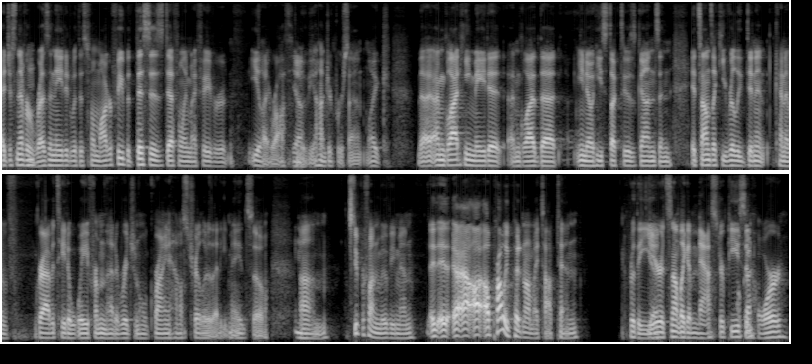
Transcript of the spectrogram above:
I just never Mhm. resonated with his filmography. But this is definitely my favorite Eli Roth Yeah. movie, hundred percent. Like, I'm glad he made it. I'm glad that you know he stuck to his guns, and it sounds like he really didn't kind of gravitate away from that original Grindhouse trailer that he made. So, Mhm. um, super fun movie, man. It, it, I, I'll probably put it on my top ten for the year. Yeah. It's not like a masterpiece in horror,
